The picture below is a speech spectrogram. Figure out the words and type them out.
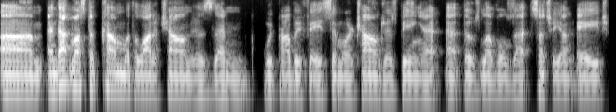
Um, and that must have come with a lot of challenges. Then we probably face similar challenges being at, at those levels at such a young age.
